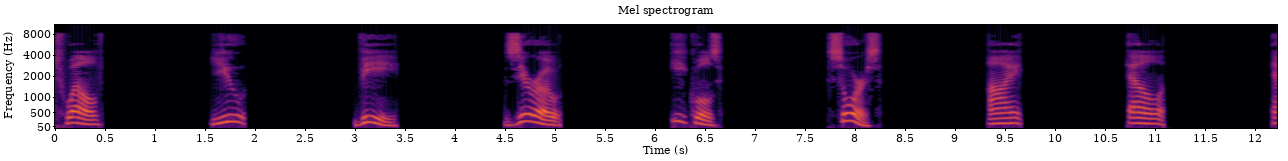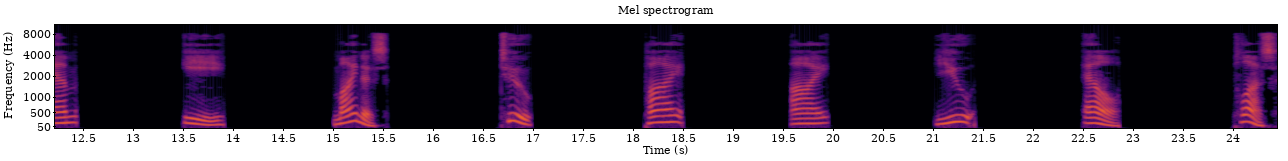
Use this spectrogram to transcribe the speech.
12 U V zero equals source. I. L. M. E. Minus two Pi I U L plus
